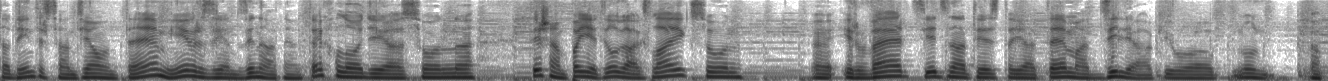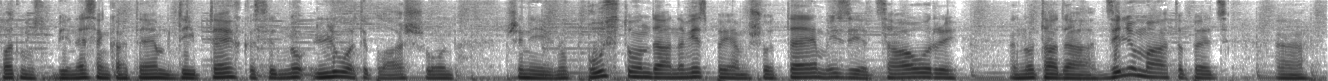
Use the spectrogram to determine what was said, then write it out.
tāda interesanta jauna tēma, ievirziena zinātnē un tehnoloģijās. Un, uh, tiešām paiet ilgāks laiks, un uh, ir vērts iedzināties tajā tēmā dziļāk. Jo nu, tāpat mums bija nesen kā tēma Deep Tech, kas ir nu, ļoti plaša. Šī nu, pusstundā nav iespējams šo tēmu iziet cauri uh, nu, tādā dziļumā. Tāpēc uh,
